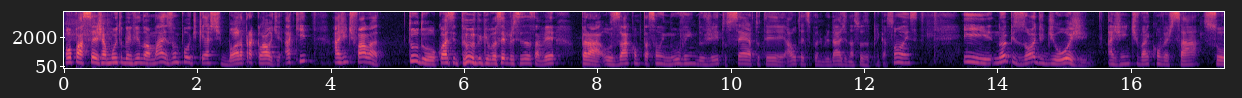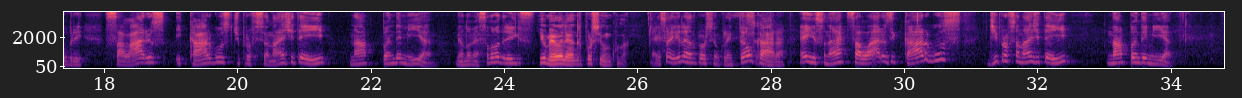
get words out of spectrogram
Opa, seja muito bem-vindo a mais um podcast Bora pra Cloud. Aqui a gente fala tudo ou quase tudo que você precisa saber para usar a computação em nuvem do jeito certo, ter alta disponibilidade nas suas aplicações. E no episódio de hoje a gente vai conversar sobre salários e cargos de profissionais de TI na pandemia. Meu nome é Sandro Rodrigues. E o meu é Leandro Porciúncula. É isso aí, Leandro Porciúncula. Então, isso cara, é isso, né? Salários e cargos de profissionais de TI na pandemia.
